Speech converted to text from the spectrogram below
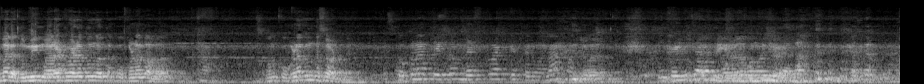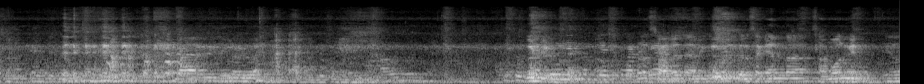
बरं तुम्ही मराठवाड्यातून आता कोकणात आलात. हां. मग कोकणातून कसं वाटतंय? कोकणात एकदम बेस्ट वाटते सर मला पहिली जागा तिकडे कोण निघाला? गुड गुड एकदम बेस्ट कोकणात स्वागत आहे आम्ही कोकणकर सगळ्यांना सामावून घेतो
